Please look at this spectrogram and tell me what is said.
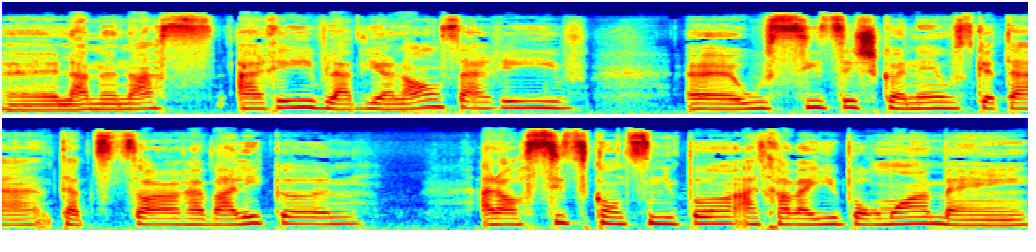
euh, la menace arrive, la violence arrive. Euh, aussi, tu sais, je connais où ce que ta, ta petite sœur va à l'école. Alors, si tu continues pas à travailler pour moi, ben,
